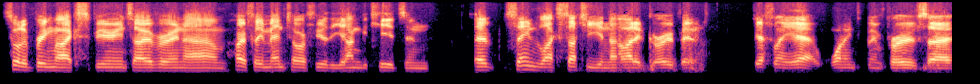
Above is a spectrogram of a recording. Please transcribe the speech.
sort of bring my experience over and um, hopefully mentor a few of the younger kids. And it seemed like such a united group and definitely, yeah, wanting to improve. So,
